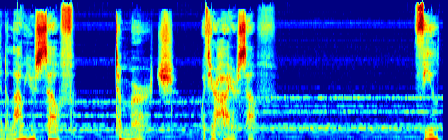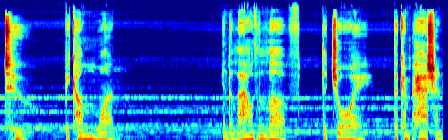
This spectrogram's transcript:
And allow yourself to merge with your higher self. Feel two become one and allow the love, the joy, the compassion,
